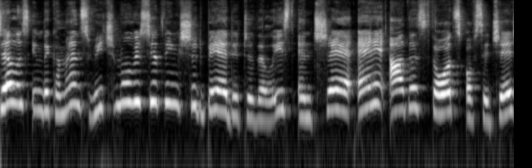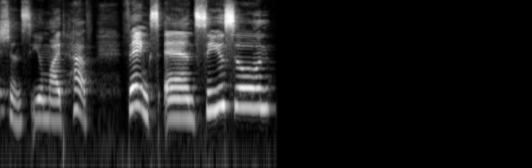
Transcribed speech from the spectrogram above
Tell us in the comments which movies you think should be added to the list and share any other thoughts or suggestions you might have. Thanks and see you soon!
